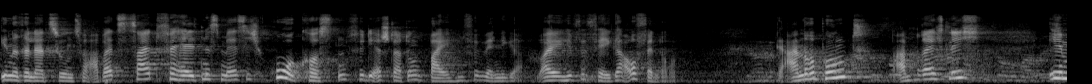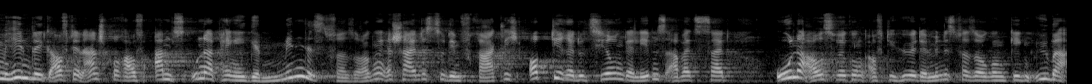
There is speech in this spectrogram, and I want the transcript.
in Relation zur Arbeitszeit verhältnismäßig hohe Kosten für die Erstattung beihilfefähiger Aufwendungen. Der andere Punkt, beamtenrechtlich, im Hinblick auf den Anspruch auf amtsunabhängige Mindestversorgung erscheint es zudem fraglich, ob die Reduzierung der Lebensarbeitszeit ohne Auswirkung auf die Höhe der Mindestversorgung gegenüber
